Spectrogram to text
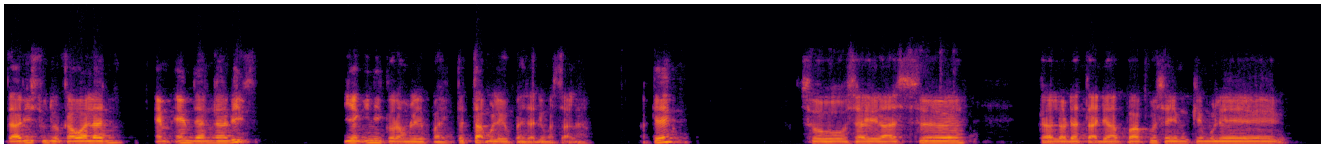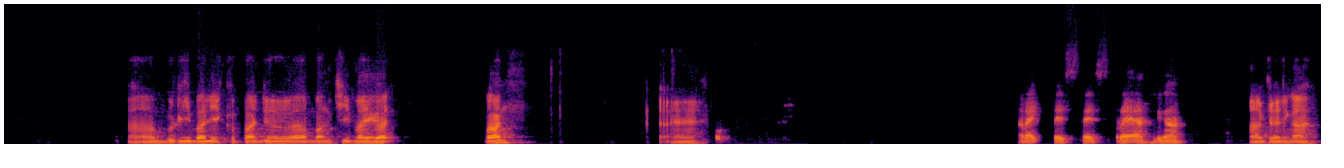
dari sudut kawalan MM dan Riz yang ini korang boleh apply. Tetap boleh apply, tak ada masalah. Okay. So saya rasa kalau dah tak ada apa-apa saya mungkin boleh uh, beri balik kepada Abang Cimai kan. Bang. Eh. Alright, test, test. Alright ah, dengar. Okay, dengar.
